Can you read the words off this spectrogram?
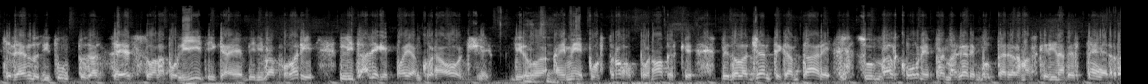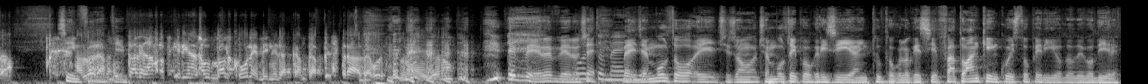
chiedendo di tutto, dal sesso alla politica e veniva fuori l'Italia che poi ancora oggi, dico, certo. ahimè purtroppo, no? perché vedo la gente cantare sul balcone e poi magari buttare la mascherina per terra. Sì, allora buttate la mascherina sul balcone e venite a cantare per strada, forse è meglio, no? è vero, è vero. Cioè, beh, c'è, molto, eh, sono, c'è, molta ipocrisia in tutto quello che si è fatto, anche in questo periodo, devo dire.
